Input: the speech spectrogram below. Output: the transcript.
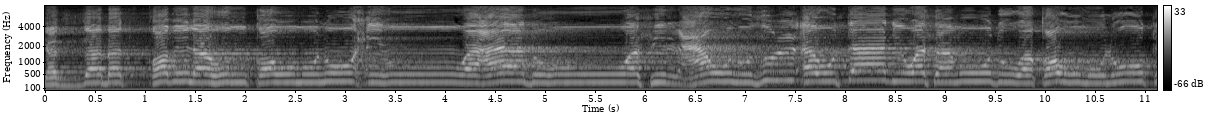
كذبت قبلهم قوم نوح وعاد وفرعون ذو الأوتاد وثمود وقوم لوط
